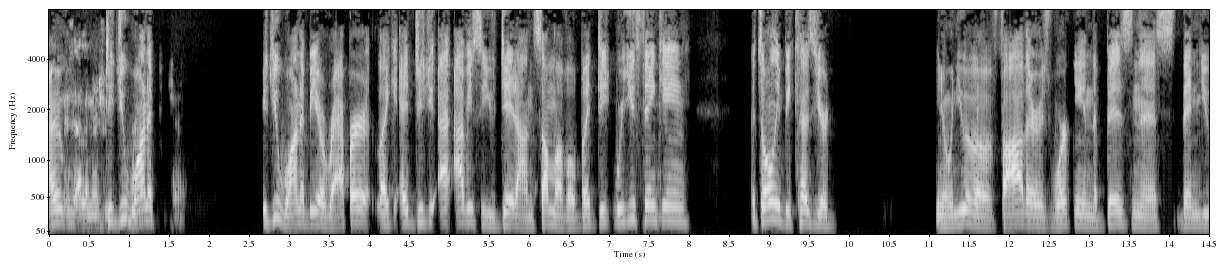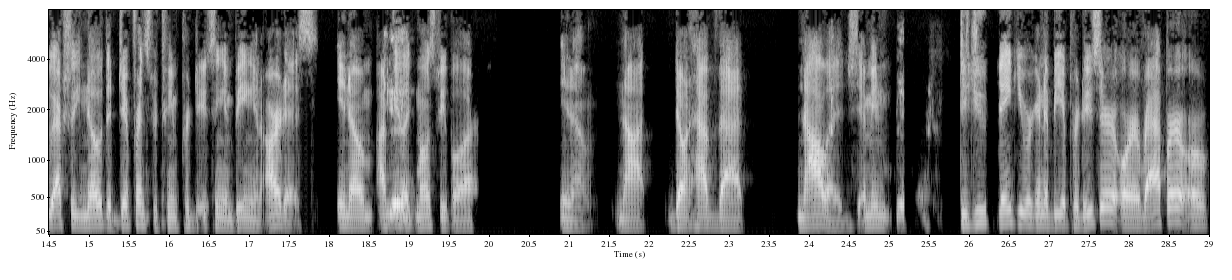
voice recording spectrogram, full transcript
I mean, elementary. Did you wanna- man. did you want to be a rapper? Like, eh, did you? uh, Obviously, you did on some level, but did, were you thinking it's only because you're, you know, when you have a father who's working in the business, then you actually know the difference between producing and being an artist. You know, I feel like most people are, you know, not don't have that knowledge. I mean, Yeah. did you think you were going to be a producer or a rapper, or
